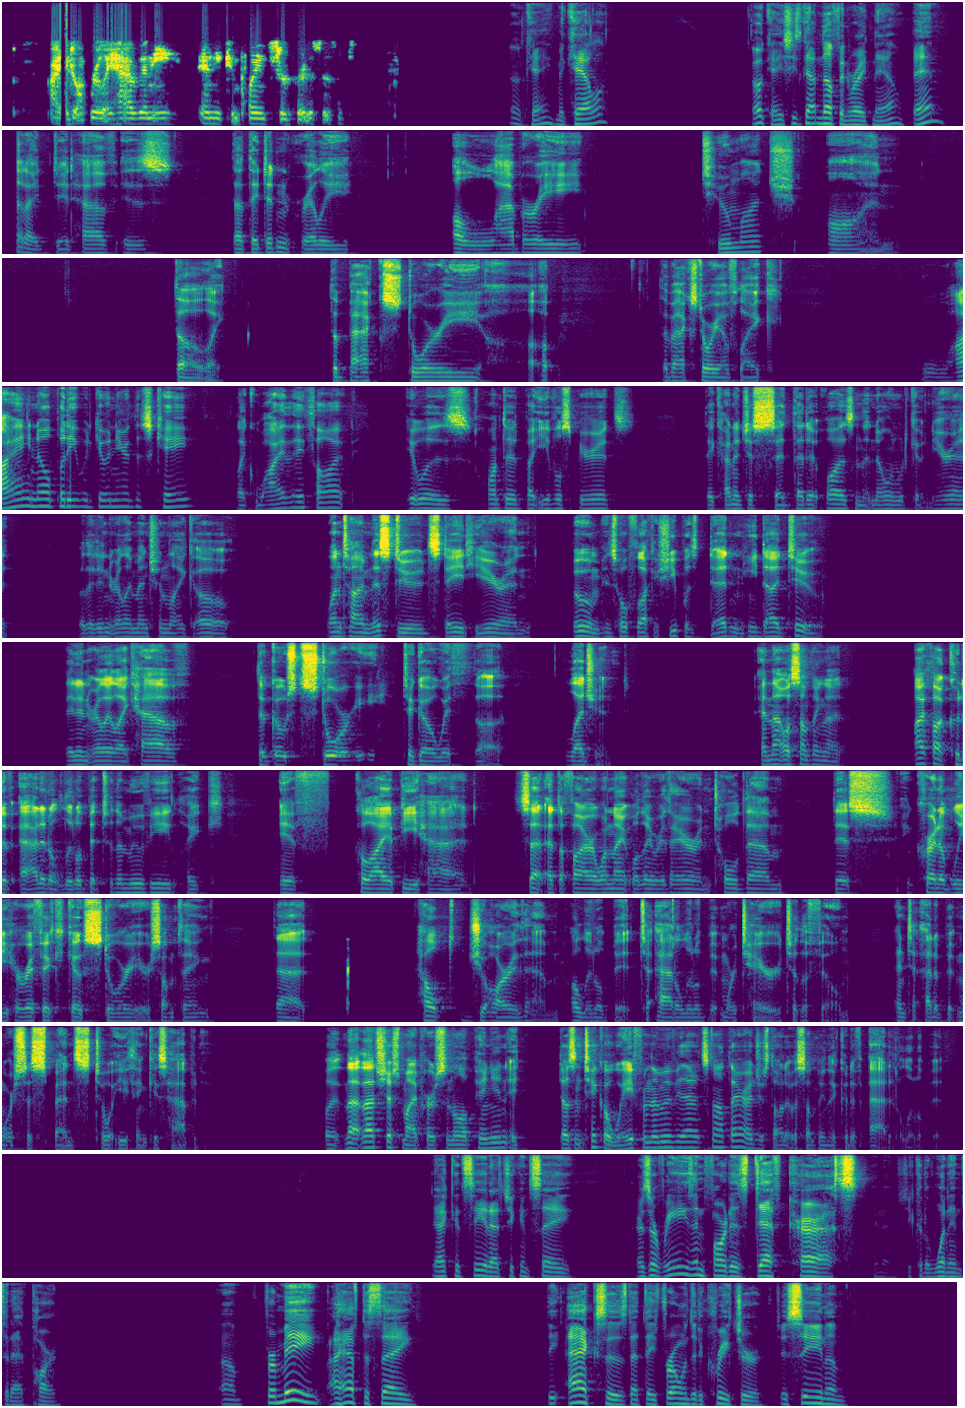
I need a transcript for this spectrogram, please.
I don't really have any any complaints or criticisms. Okay, Michaela. Okay, she's got nothing right now. Ben? That I did have is that they didn't really elaborate too much on the like the backstory uh, the backstory of like why nobody would go near this cave like why they thought it was haunted by evil spirits. They kind of just said that it was and that no one would go near it, but they didn't really mention like, oh, one time this dude stayed here and boom, his whole flock of sheep was dead and he died too. They didn't really like have the ghost story to go with the legend. And that was something that I thought could have added a little bit to the movie. Like if Calliope had sat at the fire one night while they were there and told them this incredibly horrific ghost story or something that helped jar them a little bit to add a little bit more terror to the film and to add a bit more suspense to what you think is happening. But that, that's just my personal opinion. It doesn't take away from the movie that it's not there. I just thought it was something that could have added a little bit. I could see that. she can say, "There's a reason for this death curse," and then she could have went into that part. Um, for me, I have to say, the axes that they throw into the creature, just seeing them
